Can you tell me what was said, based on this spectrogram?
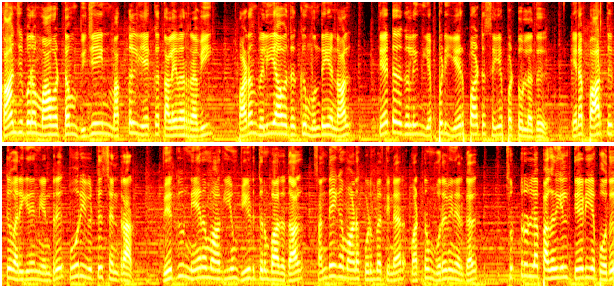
காஞ்சிபுரம் மாவட்டம் விஜயின் மக்கள் இயக்க தலைவர் ரவி படம் வெளியாவதற்கு முந்தைய நாள் தியேட்டர்களில் எப்படி ஏற்பாடு செய்யப்பட்டுள்ளது என பார்த்துட்டு வருகிறேன் என்று கூறிவிட்டு சென்றார் வெகு நேரமாகியும் வீடு திரும்பாததால் சந்தேகமான குடும்பத்தினர் மற்றும் உறவினர்கள் சுற்றுள்ள பகுதியில் தேடிய போது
